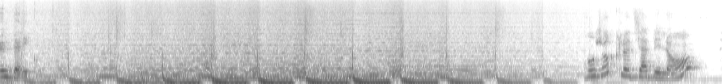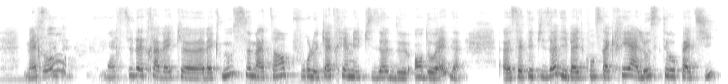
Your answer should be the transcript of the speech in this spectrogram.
une belle écoute. Bonjour Claudia. Merci. Merci d'être avec, euh, avec nous ce matin pour le quatrième épisode de Endoed. Euh, cet épisode, il va être consacré à l'ostéopathie,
